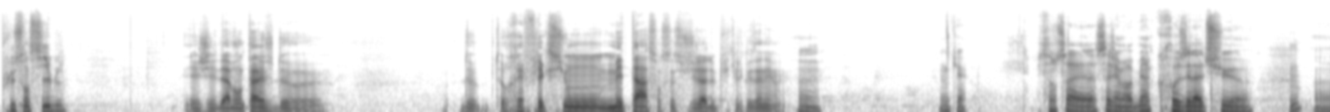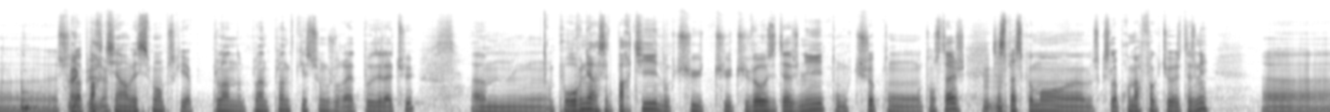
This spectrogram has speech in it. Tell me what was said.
plus sensible et j'ai davantage de, de, réflexion méta sur ce sujet-là depuis quelques années. Hmm. Ok. De ça, ça, j'aimerais bien creuser là-dessus, euh, Hmm. euh, sur Avec la plaisir. partie investissement, parce qu'il y a plein de, plein de, plein de questions que je voudrais te poser là-dessus. Euh, pour revenir à cette partie, donc tu, tu, tu vas aux États-Unis, donc tu chopes ton, ton stage. Ça se passe comment euh, Parce que c'est la première fois que tu es aux États-Unis. Euh,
